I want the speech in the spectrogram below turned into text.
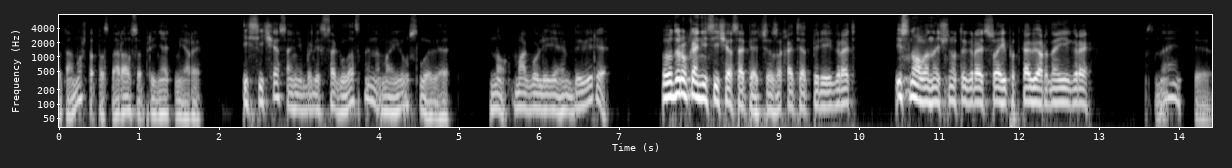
потому что постарался принять меры. И сейчас они были согласны на мои условия. Но могу ли я им доверять? Вдруг они сейчас опять все захотят переиграть и снова начнут играть в свои подковерные игры? Знаете,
